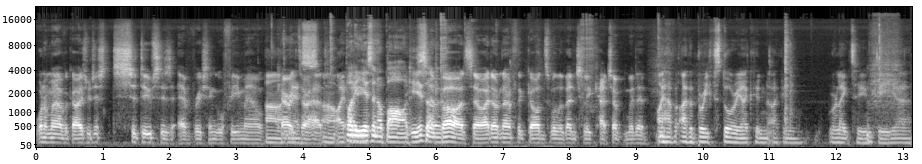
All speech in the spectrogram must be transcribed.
one of my other guys who just seduces every single female Ah, character yes. I had. Ah, I, But I, he isn't a bard. he isn't so a bard, so I don't know if the gods will eventually catch up with him. I have I have a brief story I can I can relate to the uh,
